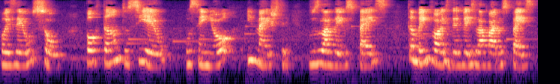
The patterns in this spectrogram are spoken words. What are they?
pois eu sou. Portanto, se eu, o Senhor e Mestre, vos lavei os pés, também vós deveis lavar os pés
